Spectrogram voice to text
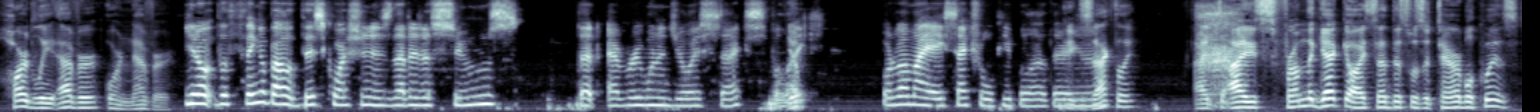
hardly ever or never. You know, the thing about this question is that it assumes that everyone enjoys sex, but Yep. like, what about my asexual people out there? you know? Exactly. I, I, from the get go, I said this was a terrible quiz.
